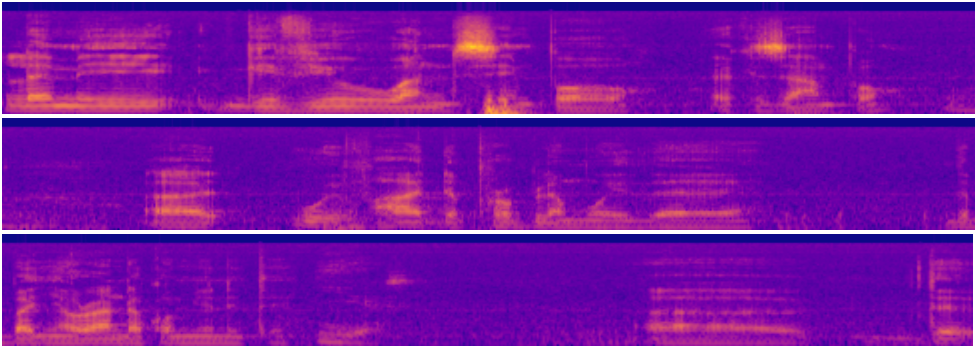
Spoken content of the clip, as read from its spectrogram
Let me give you one simple example. Uh, we've had a problem with uh, the Banyarwanda community. Yes. Uh, the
